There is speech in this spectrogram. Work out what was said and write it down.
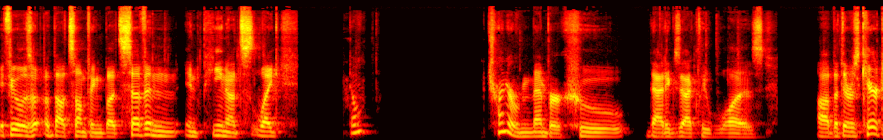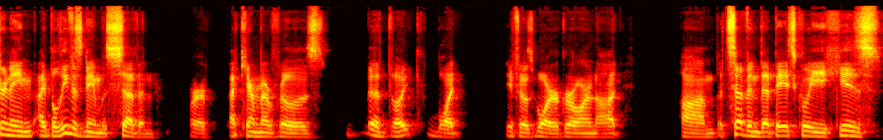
if it was about something, but Seven in Peanuts, like don't I'm trying to remember who that exactly was. Uh, but there was a character named, I believe his name was Seven, or I can't remember if it was uh, like what, if it was boy or girl or not. Um, but Seven, that basically his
